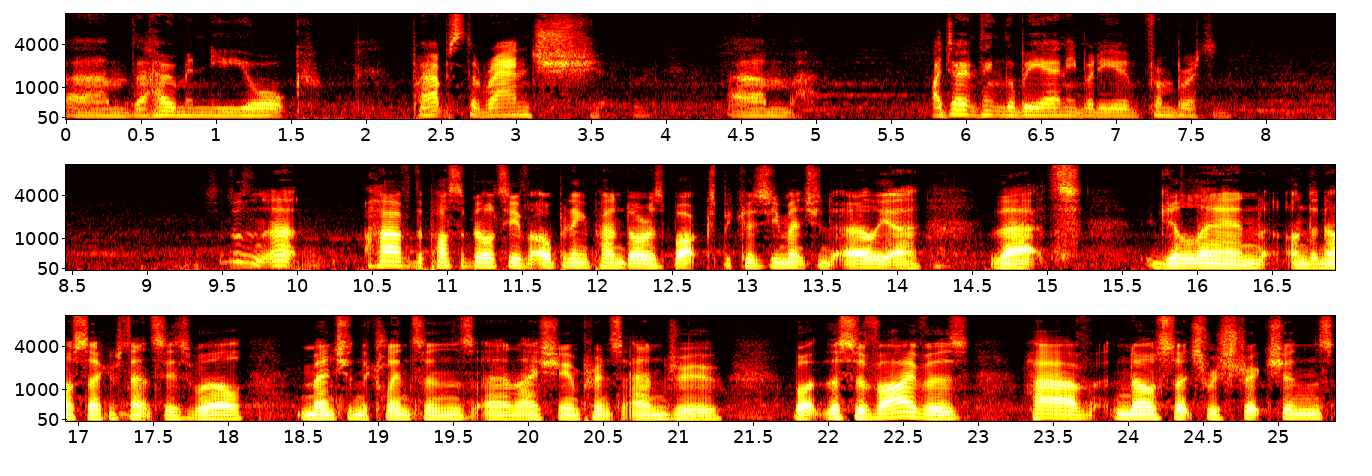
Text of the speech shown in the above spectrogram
um, the home in New York, perhaps the ranch. Um, I don't think there'll be anybody from Britain. So doesn't that have the possibility of opening Pandora's box? Because you mentioned earlier that Ghislaine, under no circumstances, will mention the Clintons and I assume Prince Andrew, but the survivors have no such restrictions.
